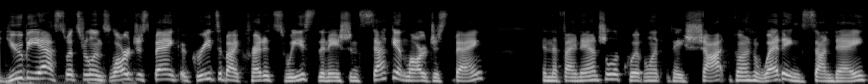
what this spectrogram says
UBS, Switzerland's largest bank, agreed to buy Credit Suisse, the nation's second largest bank, in the financial equivalent of a shotgun wedding Sunday.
